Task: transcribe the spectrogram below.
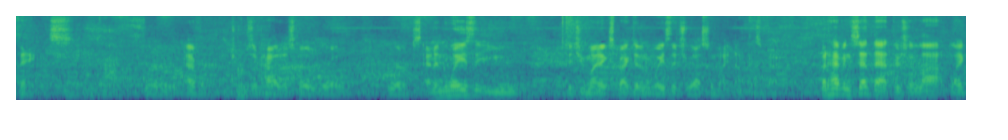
things forever in terms of how this whole world works, and in ways that you that you might expect, and in ways that you also might not expect. But having said that, there's a lot like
